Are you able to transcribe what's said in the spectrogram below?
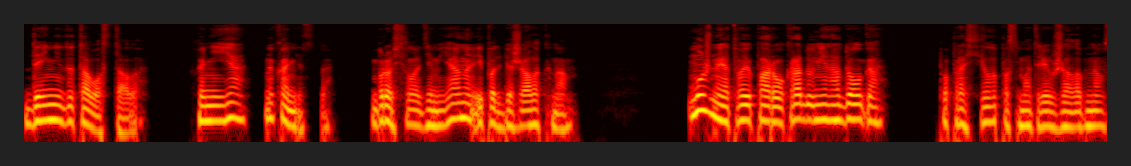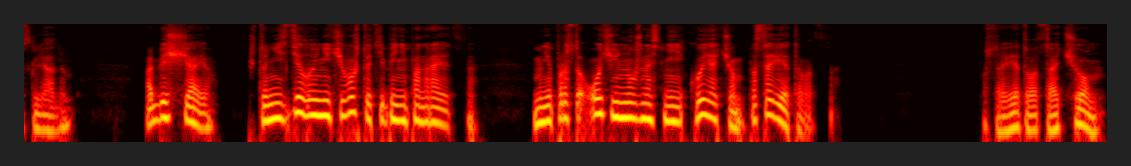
Да и не до того стало. Хания, наконец-то, бросила Демьяна и подбежала к нам. «Можно я твою пару украду ненадолго?» — попросила, посмотрев жалобным взглядом. «Обещаю, что не сделаю ничего, что тебе не понравится. Мне просто очень нужно с ней кое о чем посоветоваться». «Посоветоваться о чем?»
